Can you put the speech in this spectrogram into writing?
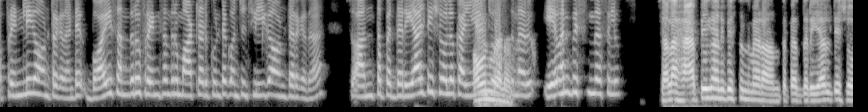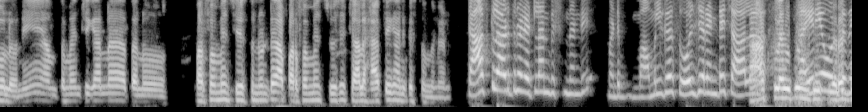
ఫ్రెండ్లీగా ఉంటారు కదా. అంటే బాయ్స్ అందరూ ఫ్రెండ్స్ అందరూ మాట్లాడుకుంటే కొంచెం చిల్గా ఉంటారు కదా. సో అంత పెద్ద రియాలిటీ షోలో కళ్యాణ్. చూస్తున్నారు. ఏమనిపిస్తుంది అసలు? చాలా హ్యాపీగా అనిపిస్తుంది మేడం. అంత పెద్ద రియాలిటీ షోలోని అంత మంచిగా తను పర్ఫార్మెన్స్ చేస్తుంటే ఆ పర్ఫార్మెన్స్ చూసి చాలా హ్యాపీగా అనిపిస్తుంది మేడం. టాస్క్ ఆడుతున్నాడు ఎట్లా అనిపిస్తుంది అండి అంటే మామూలుగా సోల్జర్ అంటే చాలా లో ధైర్యం ఉంటది.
